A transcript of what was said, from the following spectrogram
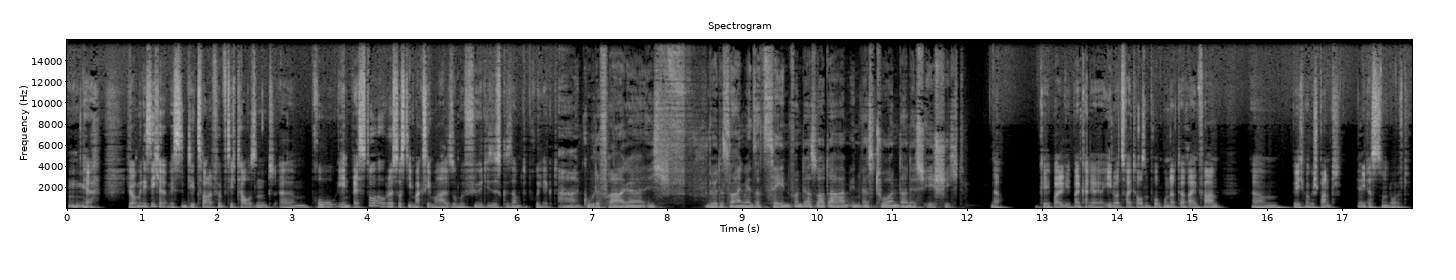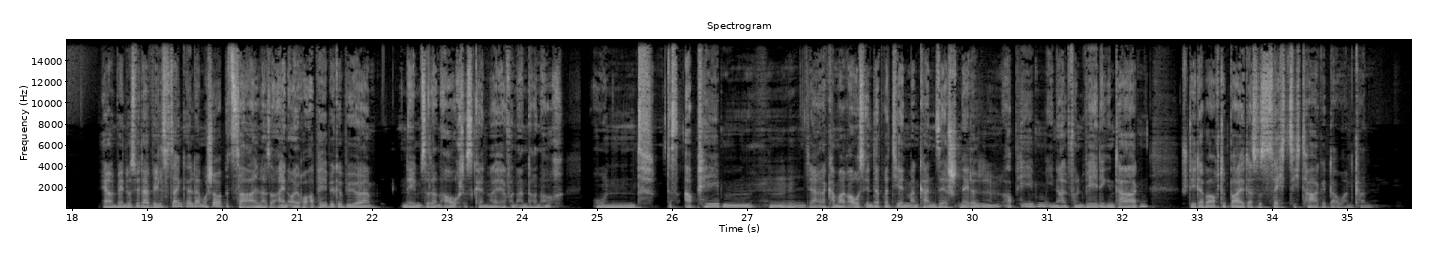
Ja, ich war mir nicht sicher. Sind die 250.000 ähm, pro Investor oder ist das die Maximalsumme für dieses gesamte Projekt? Ah, gute Frage. Ich würde sagen, wenn sie zehn von der Sorte haben, Investoren, dann ist eh Schicht. Ja, okay, weil man kann ja eh nur 2000 pro Monat da reinfahren. Ähm, bin ich mal gespannt, wie ja. das dann läuft. Ja, und wenn du es wieder willst, dein Geld, dann musst du aber bezahlen. Also ein Euro Abhebegebühr nehmen sie dann auch. Das kennen wir ja von anderen auch. Und das Abheben, hm, ja, da kann man rausinterpretieren, man kann sehr schnell abheben, innerhalb von wenigen Tagen. Steht aber auch dabei, dass es 60 Tage dauern kann.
